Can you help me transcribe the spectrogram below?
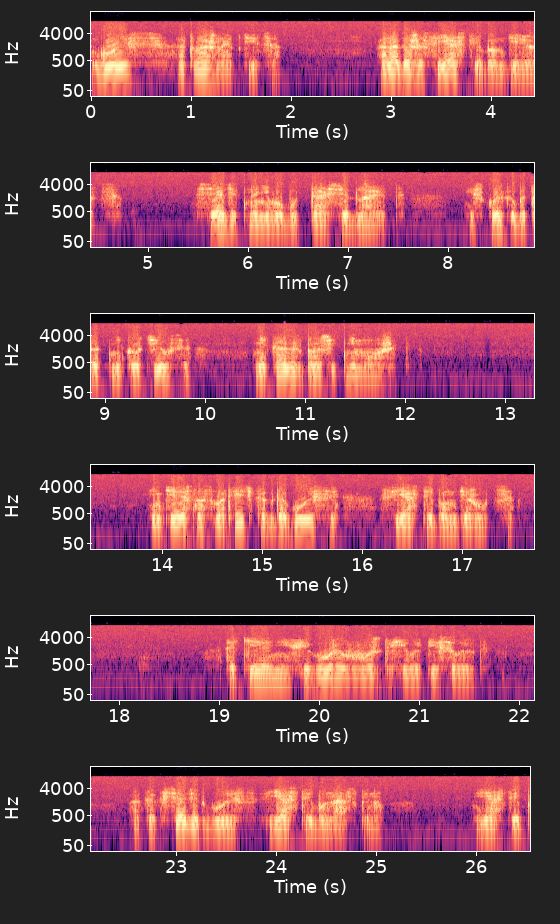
Гуис — отважная птица. Она даже с ястребом дерется. Сядет на него, будто оседлает. И сколько бы тот ни крутился, никак сбросить не может. Интересно смотреть, когда гуисы с ястребом дерутся. Какие они фигуры в воздухе выписывают. А как сядет гуис ястребу на спину, ястреб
